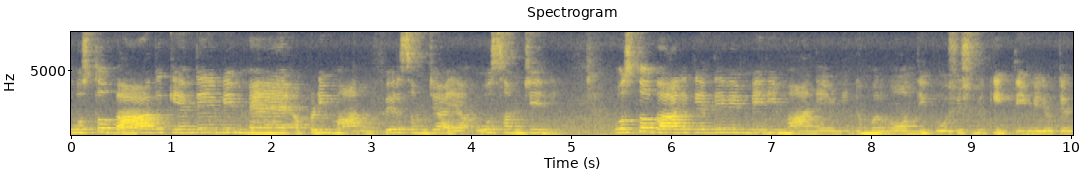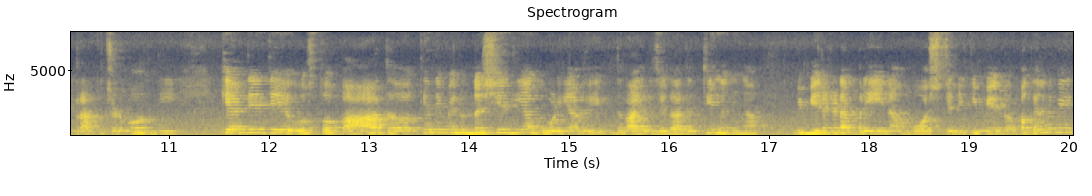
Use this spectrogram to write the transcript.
ਉਸ ਤੋਂ ਬਾਅਦ ਕਹਿੰਦੇ ਵੀ ਮੈਂ ਆਪਣੀ ਮਾਂ ਨੂੰ ਫਿਰ ਸਮਝਾਇਆ, ਉਹ ਸਮਝੇ ਨਹੀਂ ਉਸ ਤੋਂ ਬਾਅਦ ਕਹਿੰਦੇ ਵੀ ਮੇਰੀ ਮਾਂ ਨੇ ਮੈਨੂੰ ਮਰਵਾਉਣ ਦੀ ਕੋਸ਼ਿਸ਼ ਵੀ ਕੀਤੀ, ਮੇਰੇ ਉੱਤੇ ਟਰੱਕ ਚੜਵਾਉਣ ਦੀ। ਕਹਿੰਦੇ ਤੇ ਉਸ ਤੋਂ ਬਾਅਦ ਕਹਿੰਦੇ ਮੈਨੂੰ ਨਸ਼ੇ ਦੀਆਂ ਗੋਲੀਆਂ ਵੀ ਦਵਾਈ ਦੀ ਜਗ੍ਹਾ ਦਿੱਤੀਆਂ ਗਈਆਂ ਵੀ ਮੇਰਾ ਜਿਹੜਾ ਬ੍ਰੇਨ ਆ ਵਾਸ਼ ਜਿਹਨੇ ਕਿ ਮੈਨੂੰ ਆਪਾਂ ਕਹਿੰਦੇ ਨੇ ਵੀ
